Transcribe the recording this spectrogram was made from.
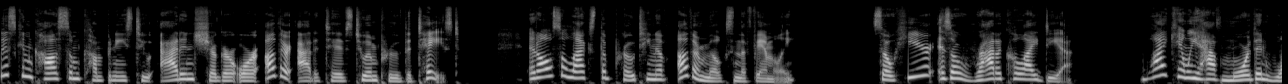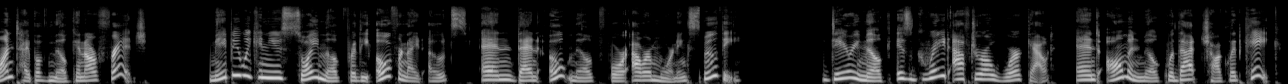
This can cause some companies to add in sugar or other additives to improve the taste. It also lacks the protein of other milks in the family. So here is a radical idea. Why can't we have more than one type of milk in our fridge? Maybe we can use soy milk for the overnight oats and then oat milk for our morning smoothie. Dairy milk is great after a workout and almond milk with that chocolate cake.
